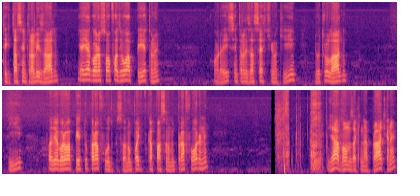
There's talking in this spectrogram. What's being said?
Tem que estar tá centralizado. E aí agora é só fazer o aperto, né? Olha aí, centralizar certinho aqui, do outro lado. E fazer agora o aperto do parafuso, pessoal. Não pode ficar passando muito para fora, né? Já vamos aqui na prática, né?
